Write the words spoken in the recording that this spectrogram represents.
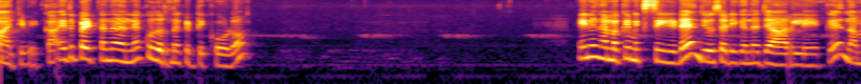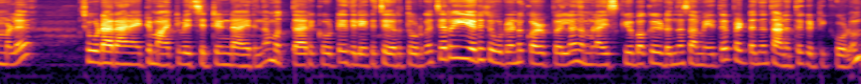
മാറ്റി വെക്കാം. ഇത് പെട്ടെന്ന് തന്നെ കുതിർന്ന് കിട്ടിക്കോളും. ഇനി നമുക്ക് മിക്സിയുടെ ജ്യൂസ് അടിക്കുന്ന ജാറിലേക്ക് നമ്മൾ ചൂടാറാനായിട്ട് മാറ്റി വെച്ചിട്ടുണ്ടായിരുന്ന മുത്താരക്കൂട്ട് ഇതിലേക്ക് ചേർത്ത് കൊടുക്കുക. ചെറിയൊരു ചൂടുകൊണ്ട് കുഴപ്പമില്ല. നമ്മൾ ഐസ് ക്യൂബൊക്കെ ഇടുന്ന സമയത്ത് പെട്ടെന്ന് തണുത്ത് കിട്ടിക്കോളും.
